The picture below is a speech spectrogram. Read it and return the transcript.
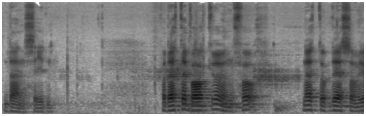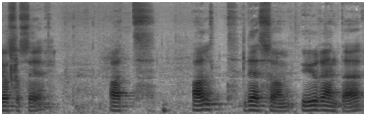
den siden. For dette er bakgrunnen for nettopp det som vi også ser, at alt det som urent er,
